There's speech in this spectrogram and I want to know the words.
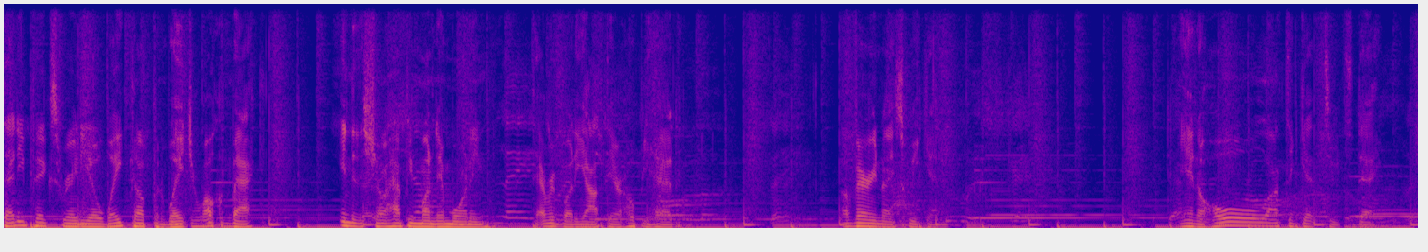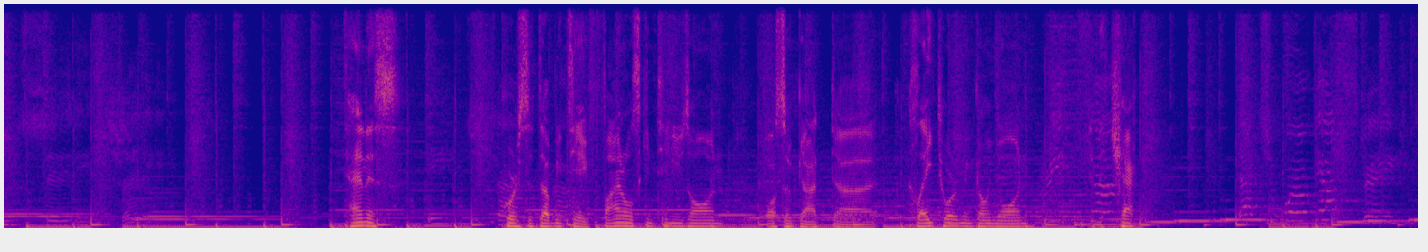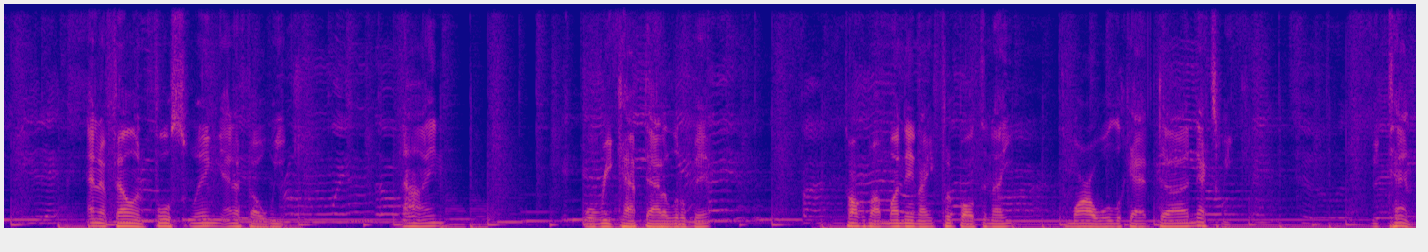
Steady Picks Radio. Wake up and wager. Welcome back into the show. Happy Monday morning to everybody out there. Hope you had a very nice weekend and a whole lot to get to today. Tennis, of course, the WTA Finals continues on. Also got uh, a clay tournament going on in the Czech NFL in full swing, NFL week nine. We'll recap that a little bit. Talk about Monday Night Football tonight. Tomorrow we'll look at uh, next week, week 10.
